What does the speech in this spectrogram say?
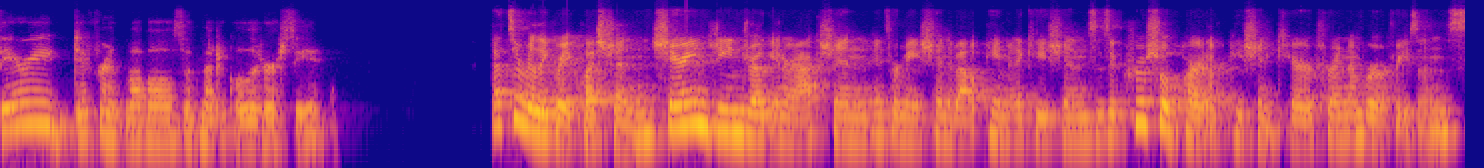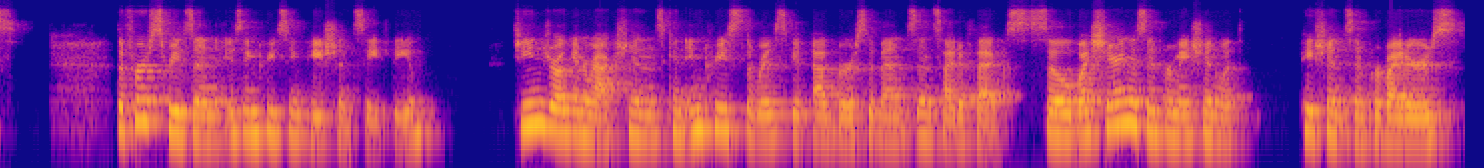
very different levels of medical literacy? That's a really great question. Sharing gene drug interaction information about pain medications is a crucial part of patient care for a number of reasons. The first reason is increasing patient safety. Gene drug interactions can increase the risk of adverse events and side effects. So, by sharing this information with patients and providers,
